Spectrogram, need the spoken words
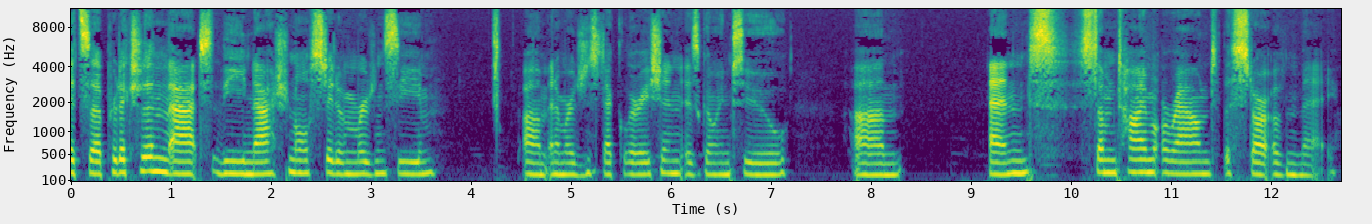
it's a prediction that the national state of emergency um, an emergency declaration is going to um, end sometime around the start of May,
